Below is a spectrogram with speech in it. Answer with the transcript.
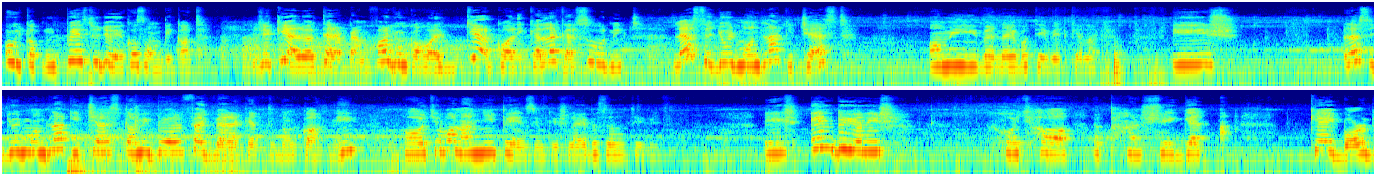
úgy kapunk pénzt, hogy öljük a zombikat. És egy kijelölt terepen vagyunk, ahol gyilkolni kell, le kell szúrni. Lesz egy úgymond lucky chest, amiben lejjebb a tévét kérlek. És lesz egy úgymond lucky chest, amiből fegyvereket tudunk kapni, hogyha van annyi pénzünk, és lejjebb a tévét. És induljon is, hogyha eppenséggel Keyborg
